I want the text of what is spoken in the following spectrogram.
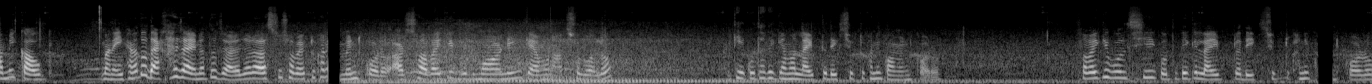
আমি কাউকে মানে এখানে তো দেখা যায় না তো, যারা যারা আসছো সবাই একটুখানি কমেন্ট করো। আর সবাইকে গুড মর্নিং কেমন আছো বলো? কে কোথা থেকে আমার লাইভটা দেখছ একটুখানি কমেন্ট করো। সবাইকে বলছি, কোথা থেকে লাইভটা দেখছ একটুখানি কমেন্ট করো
